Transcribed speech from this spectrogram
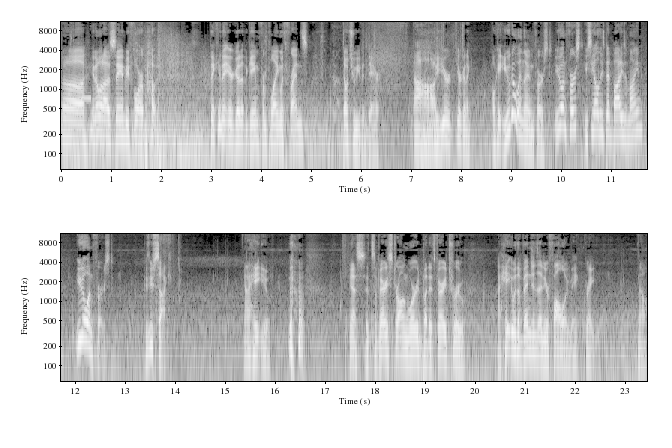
Uh, you know what I was saying before about thinking that you're good at the game from playing with friends? Don't you even dare. Oh, you're you're gonna Okay, you go in there first. You go in first. You see all these dead bodies of mine? You go in first. Because you suck. And I hate you. yes, it's a very strong word, but it's very true. I hate you with a vengeance and you're following me. Great. No.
